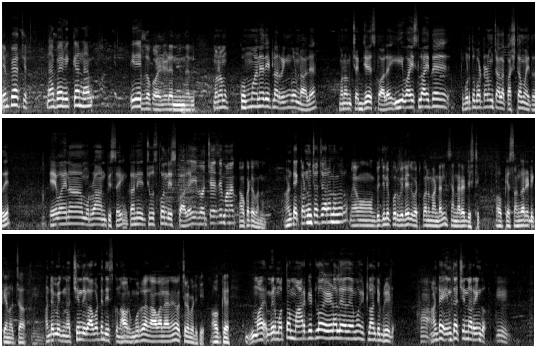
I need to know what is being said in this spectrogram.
ఏం పేరు నా పేరు విక్క అన్న ఇది ఒక ఏడు ఎనిమిది నెలలు మనం కొమ్ము అనేది ఇట్లా రింగ్ ఉండాలి. మనం చెక్ చేసుకోవాలి. ఈ వయసులో అయితే గుర్తుపట్టడం చాలా కష్టం అవుతుంది ఏవైనా ముర్రా అనిపిస్తాయి. కానీ చూసుకొని తీసుకోవాలి. ఇవి వచ్చేసి మనకు ఒకటే కొన్నాం. అంటే ఎక్కడి నుంచి వచ్చారన్న మీరు? మేము బిజిలీపూర్ విలేజ్ వట్టుపల్లి మండలం సంగారెడ్డి డిస్టిక్ ఓకే సంగారెడ్డికేని వచ్చారు అంటే మీకు నచ్చింది కాబట్టి తీసుకున్నాం. అవును ముర్రా కావాలని వచ్చిన బడికి ఓకే. మ- మీరు మొత్తం మార్కెట్లో ఏడలేదేమో ఇట్లాంటి బ్రీడ్ అంటే ఇంత చిన్న రింగ్.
